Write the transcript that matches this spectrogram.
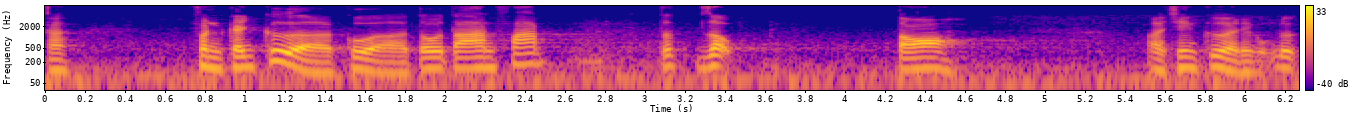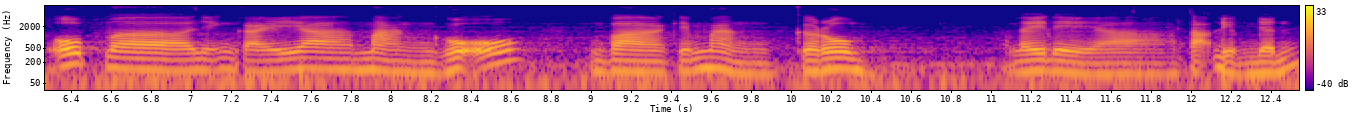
À, Phần cánh cửa của Toyota Alphard rất rộng, to Ở trên cửa thì cũng được ốp uh, những cái à, uh, màng gỗ và cái màng chrome ở đây để uh, tạo điểm nhấn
